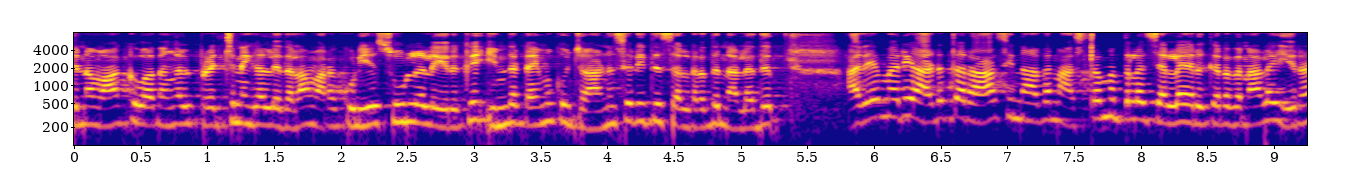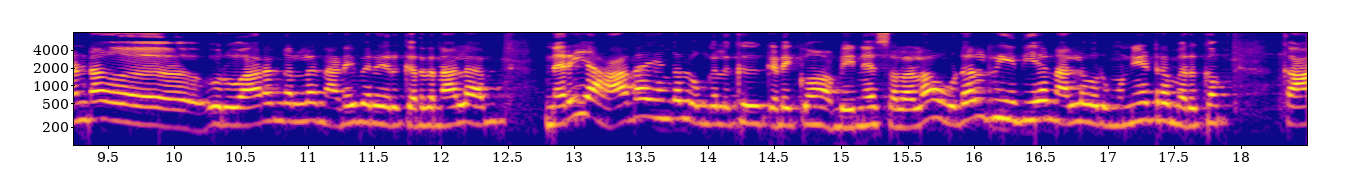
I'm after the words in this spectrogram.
சின்ன வாக்குவாதங்கள் பிரச்சனைகள் இதெல்லாம் வரக்கூடிய சூழ்நிலை இருக்குது இந்த டைமு கொஞ்சம் அனுசரித்து செல்வது நல்லது. அதே மாதிரி அடுத்த ராசிநாதன் அஷ்டமத்தில் செல்ல இருக்கிறதுனால இரண்டாவது ஒரு வாரங்களில் நடைபெற இருக்கிறதுனால நிறைய ஆதாயங்கள் உங்களுக்கு கிடைக்கும் அப்படின்னே சொல்லலாம். உடல் ரீதியாக நல்ல ஒரு முன்னேற்றம் இருக்கும். கா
